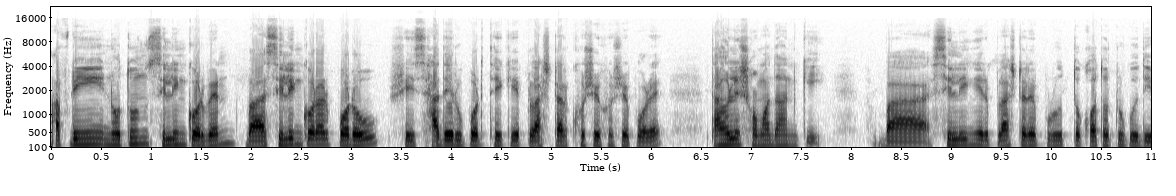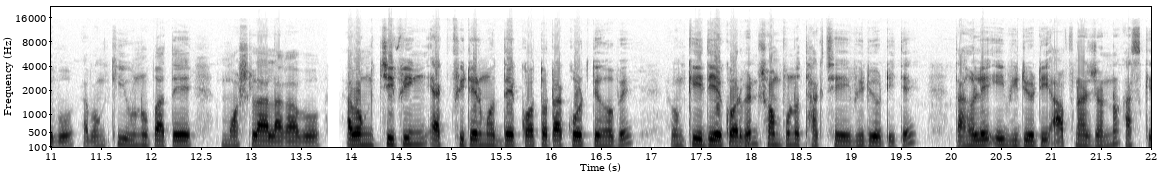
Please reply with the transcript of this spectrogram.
আপনি নতুন সিলিং করবেন বা সিলিং করার পরেও সেই ছাদের উপর থেকে প্লাস্টার খসে খসে পড়ে, তাহলে সমাধান কি? বা সিলিংয়ের প্লাস্টারের পুরুত্ব কতটুকু দিব এবং কি অনুপাতে মশলা লাগাবো এবং চিপিং এক ফিটের মধ্যে কতটা করতে হবে এবং কি দিয়ে করবেন সম্পূর্ণ থাকছে এই ভিডিওটিতে। তাহলে এই ভিডিওটি আপনার জন্য আজকে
